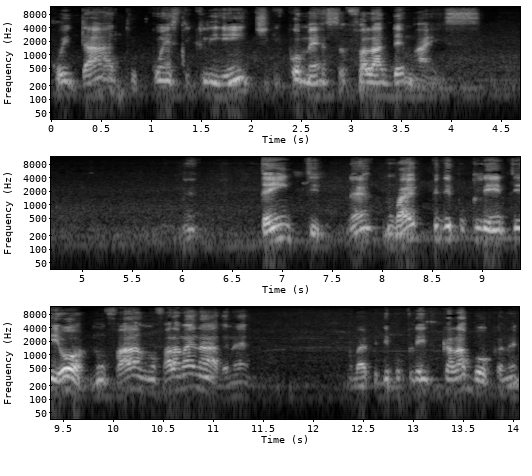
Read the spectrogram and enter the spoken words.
Cuidado com este cliente que começa a falar demais. Né? Tente, né? não vai pedir para o cliente, oh, não fala, não fala mais nada, né? Não vai pedir para o cliente calar a boca, né?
